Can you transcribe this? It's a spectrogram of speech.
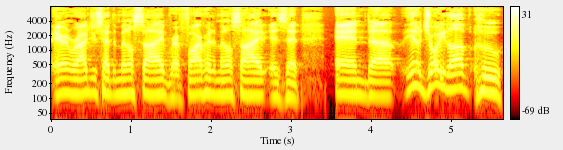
Aaron Rodgers had the mental side. Brett Favre had the mental side. Is that, and uh, you know, Jordan Love, who,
